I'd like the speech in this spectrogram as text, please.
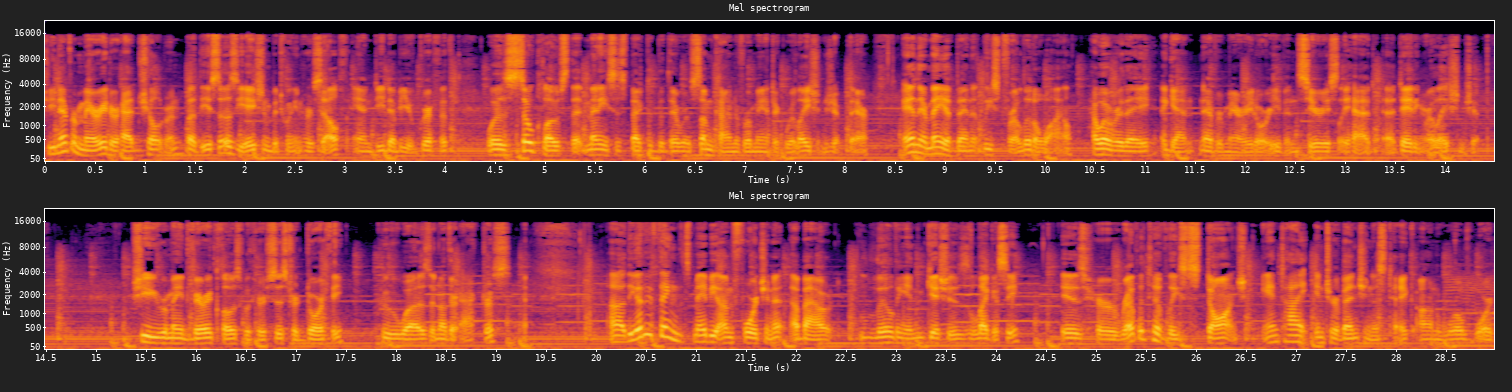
She never married or had children, but the association between herself and D.W. Griffith was so close that many suspected that there was some kind of romantic relationship there, and there may have been at least for a little while. However, they, again, never married or even seriously had a dating relationship. She remained very close with her sister Dorothy, who was another actress. Uh, the other thing that's maybe unfortunate about Lillian Gish's legacy is her relatively staunch anti interventionist take on World War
